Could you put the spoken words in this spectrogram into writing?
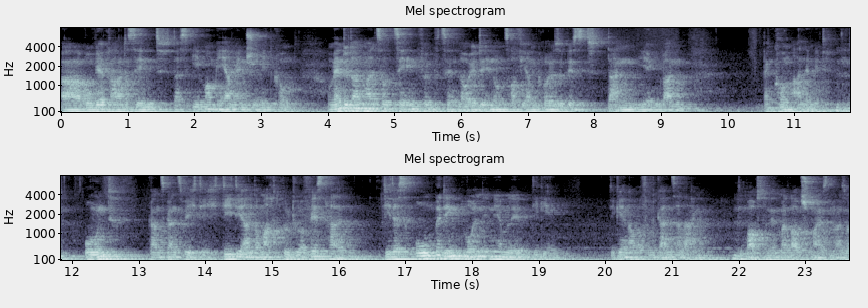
äh, wo wir gerade sind, dass immer mehr Menschen mitkommen. Und wenn du dann mal so 10, 15 Leute in unserer Firmengröße bist, dann irgendwann dann kommen alle mit. Und, ganz, ganz wichtig, die, die an der Machtkultur festhalten, die das unbedingt wollen in ihrem Leben, die gehen. Die gehen aber von ganz alleine. Die mhm. brauchst du nicht mal rausschmeißen. Also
